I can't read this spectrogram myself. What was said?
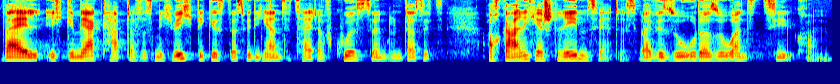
Weil ich gemerkt habe, dass es nicht wichtig ist, dass wir die ganze Zeit auf Kurs sind und dass es auch gar nicht erstrebenswert ist, weil wir so oder so ans Ziel kommen.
